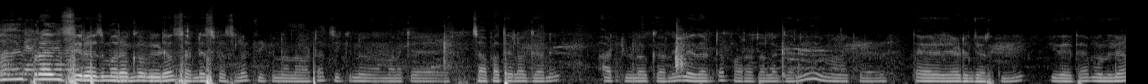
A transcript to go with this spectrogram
హాయ్ ఫ్రెండ్స్ ఈరోజు మరొక వీడియో సండే స్పెషల్ చికెన్ అన్నమాట. చికెన్ మనకి చపాతీలకు కానీ అట్లలో కానీ లేదంటే పరోటాలకు కానీ మనకి తయారు చేయడం జరుగుతుంది. ఇదైతే ముందుగా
